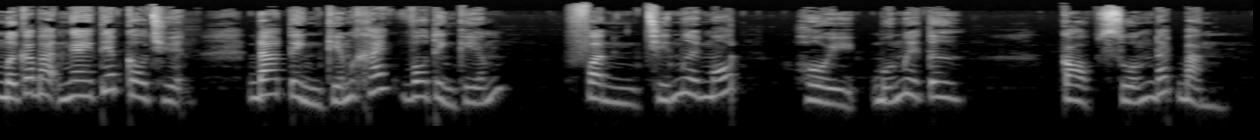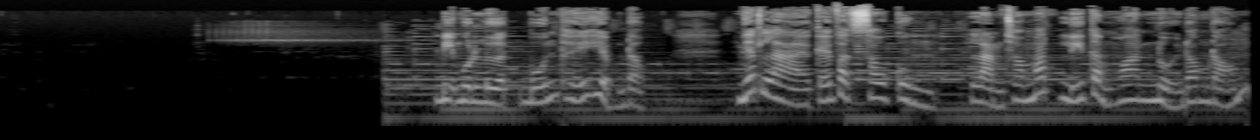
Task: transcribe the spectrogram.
Mời các bạn nghe tiếp câu chuyện Đa tình kiếm khách vô tình kiếm, Phần 91 Hồi 44 Cọp xuống đất bằng. Bị một lượt bốn thế hiểm độc, Nhất là cái vật sau cùng Làm cho mắt Lý Tẩm Hoan nổi đom đóm.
